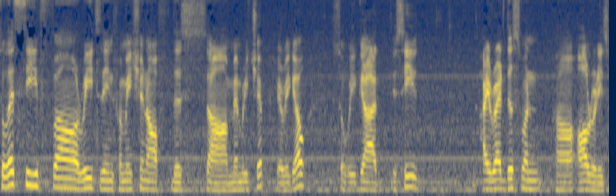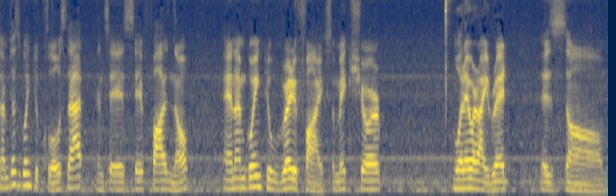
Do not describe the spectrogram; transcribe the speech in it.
So let's see if uh, reads the information of this uh, memory chip. Here we go. So we got you see I read this one uh, already. So I'm just going to close that and say save file no. And I'm going to verify. So make sure whatever I read is um,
